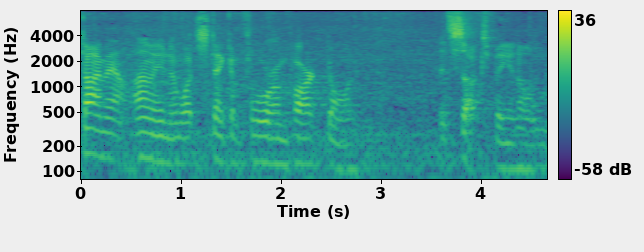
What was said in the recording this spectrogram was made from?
Timeout. I don't even know what stinking floor I'm parked on. It sucks being old.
